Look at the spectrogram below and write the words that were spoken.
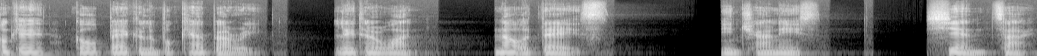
Okay, go back to the vocabulary. Later one. Nowadays. In Chinese. 现在。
